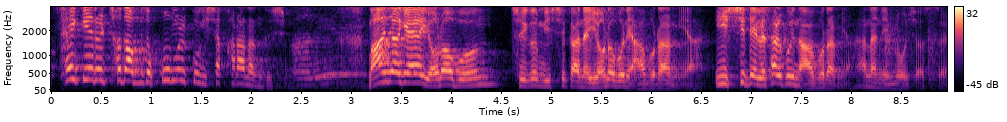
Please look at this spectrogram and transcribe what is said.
세계를 쳐다보면서 꿈을 꾸기 시작하라는 뜻입니다. 만약에 여러분, 지금 이 시간에 여러분이 아브라함이야. 이 시대를 살고 있는 아브라함이야. 하나님이 오셨어요.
